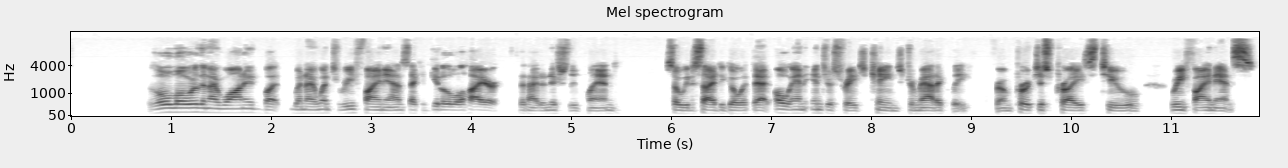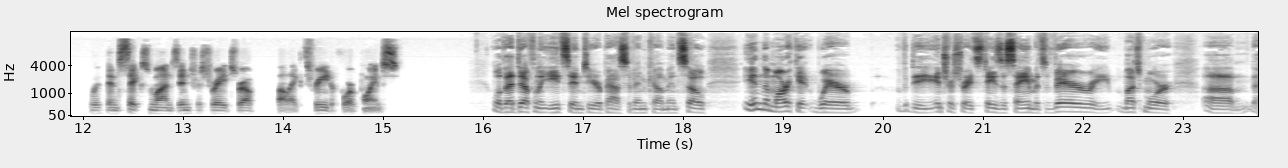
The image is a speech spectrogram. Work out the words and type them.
A little lower than I wanted, but when I went to refinance, I could get a little higher than I'd initially planned. So we decided to go with that. Oh, and interest rates changed dramatically from purchase price to refinance. Within six months, interest rates are up about like three to four points. Well, that definitely eats into your passive income. And so, in the market where the interest rate stays the same, it's very much more um,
